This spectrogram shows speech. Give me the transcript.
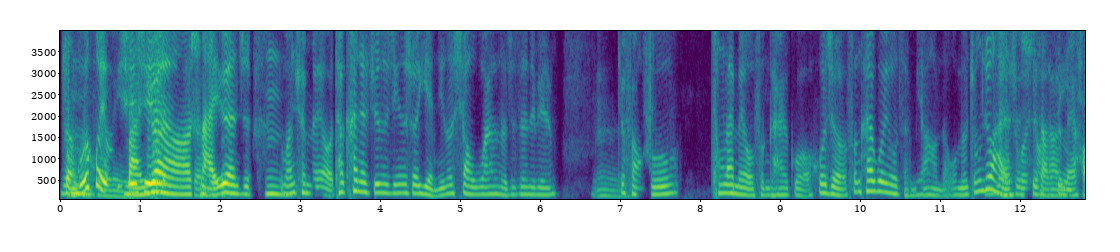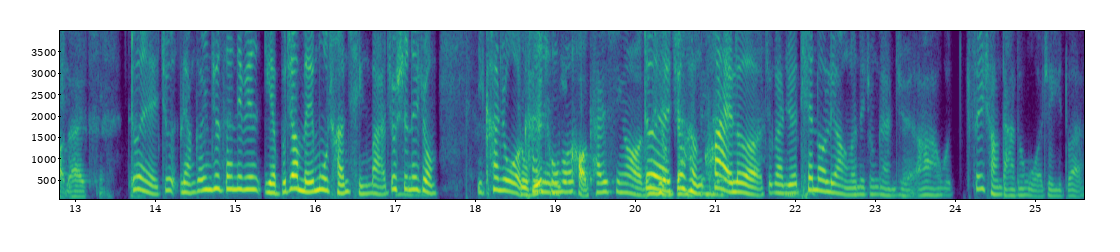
总归会有一些埋些怨啊埋怨之，嗯，完全没有。她看着橘子精的时候，眼睛都笑弯了，就在那边，嗯，就仿佛从来没有分开过，或者分开过又怎么样呢？我们终究还是世上最美好的爱情。对，就两个人就在那边，也不叫眉目传情吧，就是那嗯种，你看着我，看着你重逢好开心哦。对，就很快乐，就感觉嗯天都亮了那种感觉啊！我非常打动我这一段。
